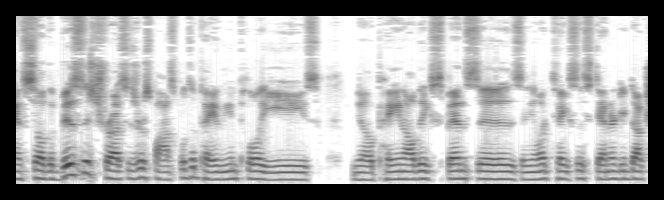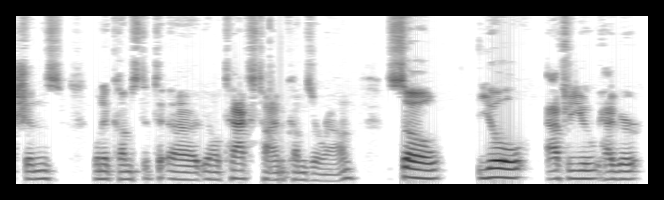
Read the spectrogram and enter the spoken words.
and so the business trust is responsible to paying the employees, you know, paying all the expenses, and you know, it takes the standard deductions when it comes to uh, you know tax time comes around. So you'll after you have your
